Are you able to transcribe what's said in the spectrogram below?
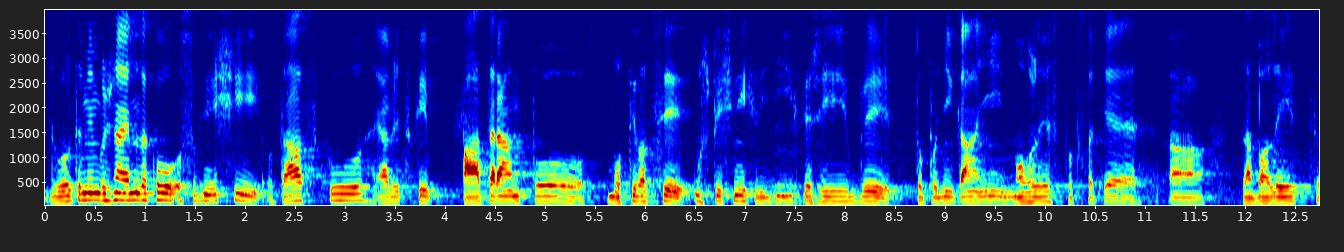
Dovolte mi možná jednu takovou osobnější otázku. Já vždycky pátrám po motivaci úspěšných lidí, kteří by to podnikání mohli v podstatě zabalit,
